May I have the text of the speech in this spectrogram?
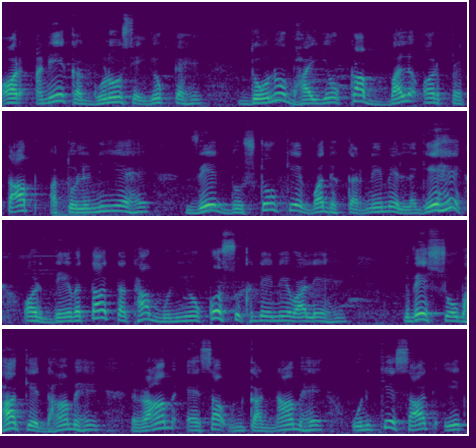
और अनेक गुणों से युक्त हैं। दोनों भाइयों का बल और प्रताप अतुलनीय है। वे दुष्टों के वध करने में लगे हैं और देवता तथा मुनियों को सुख देने वाले हैं। वे शोभा के धाम हैं। राम ऐसा उनका नाम है। उनके साथ एक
